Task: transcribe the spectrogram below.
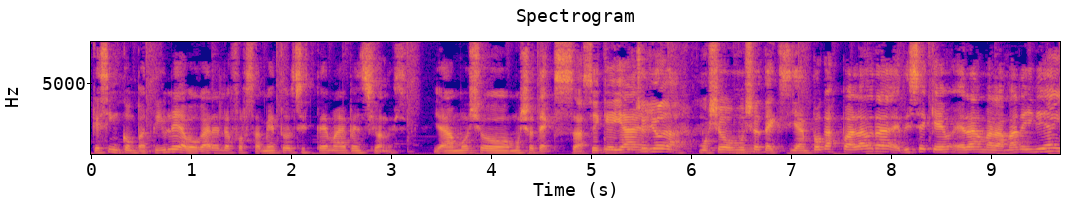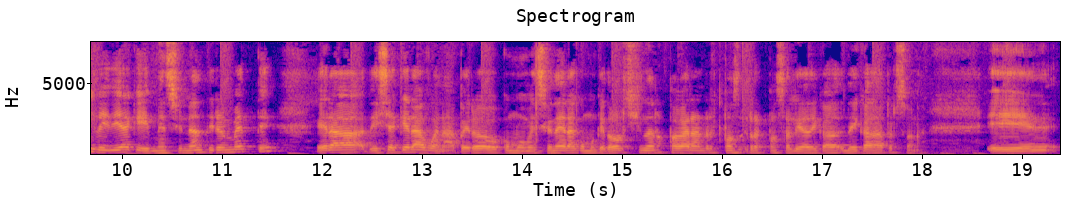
que es incompatible abogar el reforzamiento del sistema de pensiones. Ya mucho, mucho text. Así que ya... Mucho Yoda. Mucho, mucho text. Ya en pocas palabras, dice que era mala, mala idea y la idea que mencioné anteriormente era, decía que era buena, pero como mencioné, era como que todos los chilenos pagaran respons- responsabilidad de cada, de cada persona. Eh,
